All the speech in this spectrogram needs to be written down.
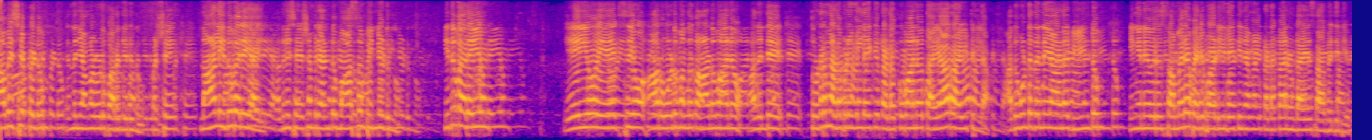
ആവശ്യപ്പെടും എന്ന് ഞങ്ങളോട് പറഞ്ഞിരുന്നു. പക്ഷേ നാളെ ഇതുവരെയായി അതിനുശേഷം രണ്ടു മാസം പിന്നിടുന്നു. ഇതുവരെയും എയോ എക്സയോ ആ റോഡ് വന്ന് കാണുവാനോ അതിന്റെ തുടർ നടപടികളിലേക്ക് കടക്കുവാനോ തയ്യാറായിട്ടില്ല. അതുകൊണ്ട് തന്നെയാണ് വീണ്ടും ഇങ്ങനെ ഒരു സമര പരിപാടിയിലേക്ക് ഞങ്ങൾ കടക്കാനുണ്ടായ സാഹചര്യം.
